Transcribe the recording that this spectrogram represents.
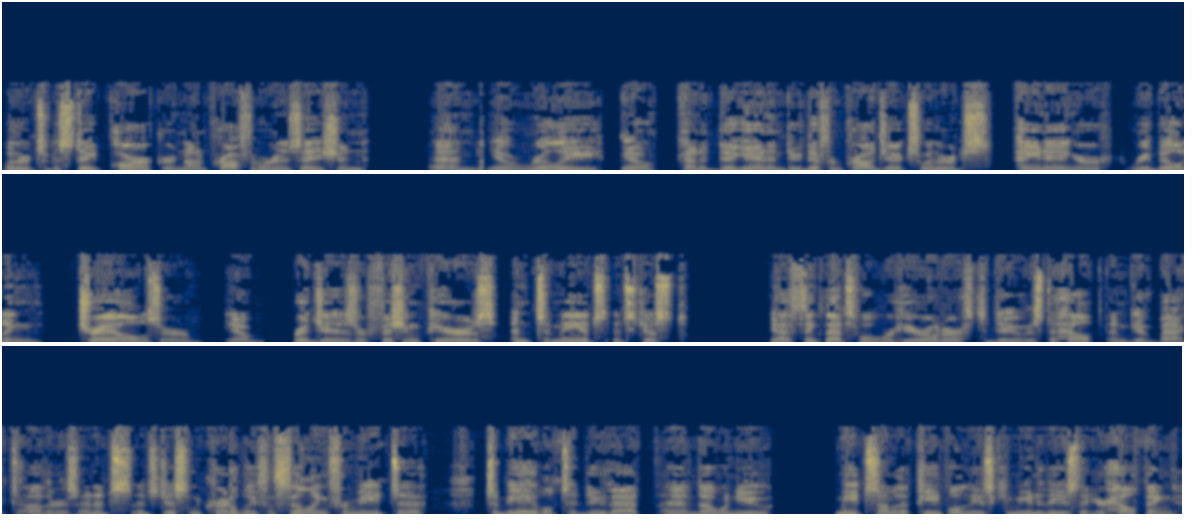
whether it's at a state park or a nonprofit organization, and, you know, really, you know, kind of dig in and do different projects, whether it's painting or rebuilding trails or, you know, bridges or fishing piers. And to me, it's, it's just, know, I think that's what we're here on earth to do is to help and give back to others. And it's, it's just incredibly fulfilling for me to, to be able to do that. And uh, when you meet some of the people in these communities that you're helping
